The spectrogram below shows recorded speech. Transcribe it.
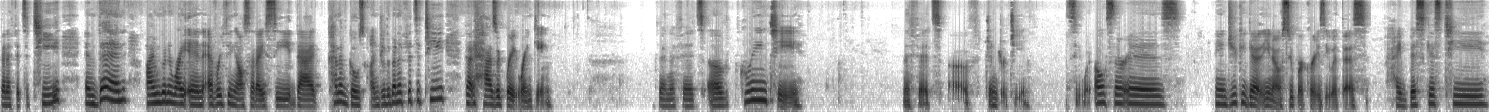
benefits of tea. And then I'm going to write in everything else that I see that kind of goes under the benefits of tea that has a great ranking. Benefits of green tea. Benefits of ginger tea. Let's see what else there is. And you could get, you know, super crazy with this. Hibiscus tea.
